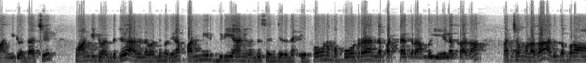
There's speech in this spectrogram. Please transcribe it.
வாங்கிட்டு வந்தாச்சு. வாங்கிட்டு வந்துட்டு அதில் வந்து பார்த்தீங்கன்னா பன்னீர் பிரியாணி வந்து செஞ்சுருந்தேன். எப்பவும் நம்ம போடுற அந்த பட்டை கிராம்பு ஏலக்காய் தான் பச்சை மிளகா அதுக்கப்புறம்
